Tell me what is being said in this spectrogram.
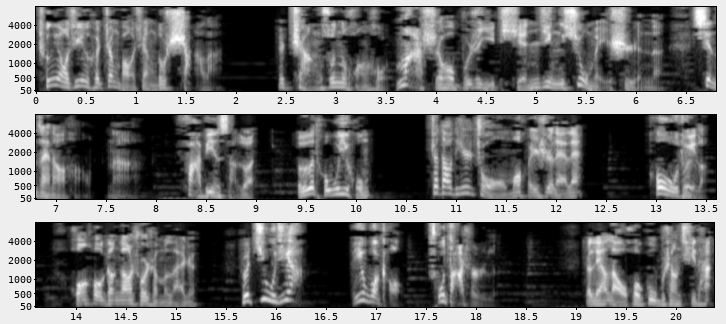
程咬金和张宝相都傻了。这长孙皇后嘛时候不是以恬静秀美示人呢？现在倒好，那发鬓散乱，额头微红，这到底是怎么回事来嘞？哦，对了。皇后刚刚说什么来着？说救驾，哎呦我靠，出大事了！这俩老货顾不上其他，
